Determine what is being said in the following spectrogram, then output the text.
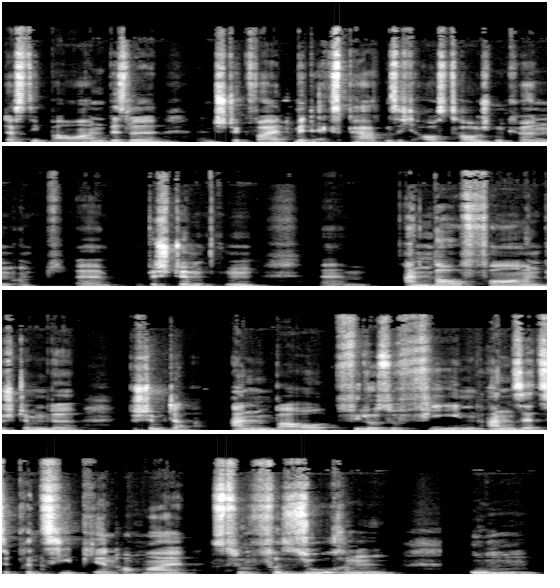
dass die Bauern ein bisschen ein Stück weit mit Experten sich austauschen können und äh, bestimmten ähm, Anbauformen, bestimmte, bestimmte Anbauphilosophien, Ansätze, Prinzipien auch mal zu versuchen, um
